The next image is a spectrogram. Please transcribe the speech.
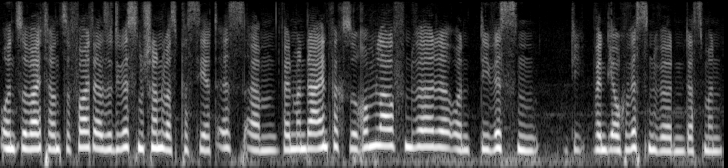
und so weiter und so fort. Also die wissen schon, was passiert ist. Ähm, wenn man da einfach so rumlaufen würde und die wissen, die, wenn die auch wissen würden, dass man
